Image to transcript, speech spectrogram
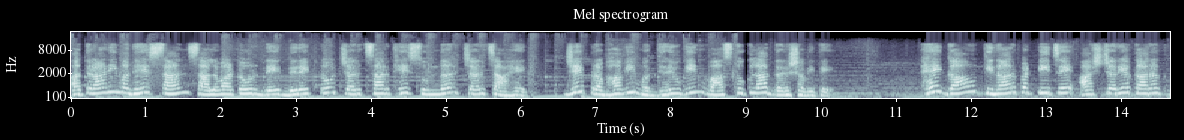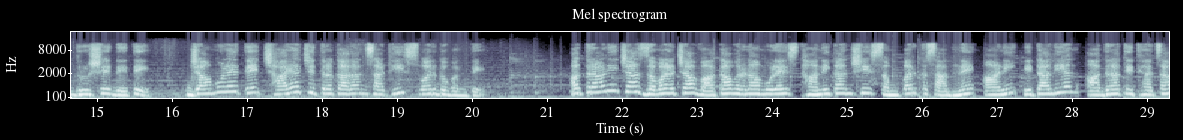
अत्राणीमध्ये San Salvatore de Directo church सारखे सुंदर चर्च आहेत जे प्रभावी मध्ययुगीन वास्तुकला दर्शविते. हे गाव किनारपट्टीचे आश्चर्यकारक दृश्य देते ज्यामुळे ते छायाचित्रकारांसाठी स्वर्ग बनते. अत्राणीच्या जवळच्या वातावरणामुळे स्थानिकांशी संपर्क साधणे आणि इटालियन आदरातिथ्याचा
